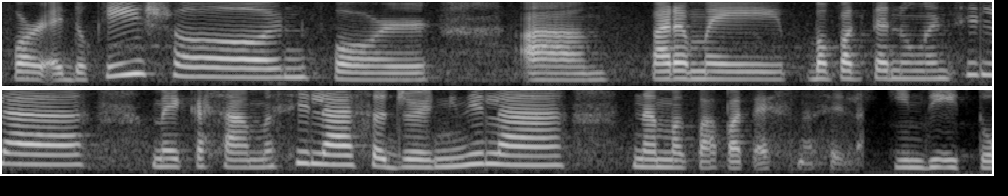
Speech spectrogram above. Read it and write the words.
for education, for um, para may mapagtanungan sila, may kasama sila sa journey nila na magpapatest na sila. Hindi ito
